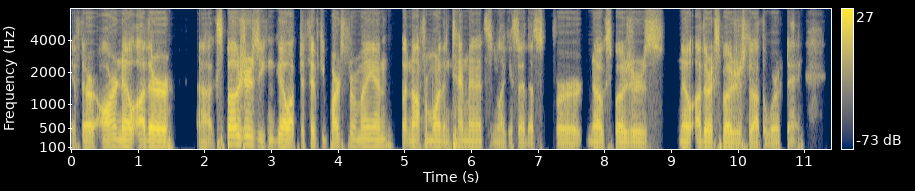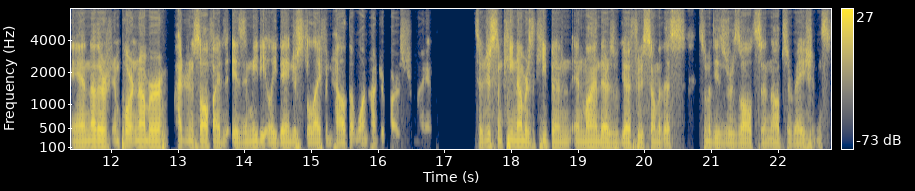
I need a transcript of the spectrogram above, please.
If there are no other uh, exposures, you can go up to 50 parts per million, but not for more than 10 minutes. And like I said, that's for no exposures, no other exposures throughout the workday. And another important number, hydrogen sulfide is immediately dangerous to life and health at 100 parts per million. So just some key numbers to keep in, in mind there as we go through some of this, some of these results and observations.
